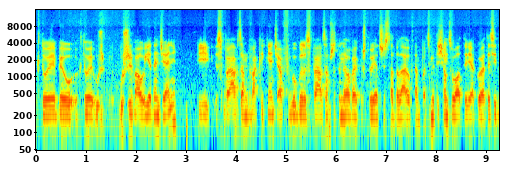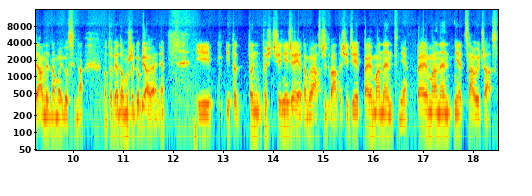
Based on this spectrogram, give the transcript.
który był, który uż, używał jeden dzień i sprawdzam dwa kliknięcia w Google, sprawdzam, że ten rower kosztuje 300 dolarów, tam powiedzmy 1000 zł i akurat jest idealny dla mojego syna, no to wiadomo, że go biorę, nie? I, i to, to, to się nie dzieje tam raz czy dwa, to się dzieje permanentnie, permanentnie cały czas.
